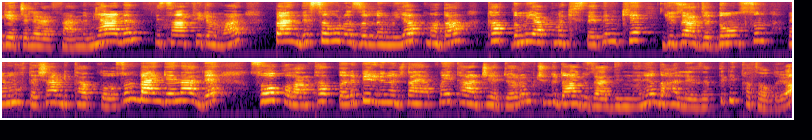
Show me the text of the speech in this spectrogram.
iyi geceler efendim. Yarın misafirim var. Ben de sahur hazırlığımı yapmadan tatlımı yapmak istedim ki güzelce donsun ve muhteşem bir tatlı olsun. Ben genelde soğuk olan tatları bir gün önceden yapmayı tercih ediyorum. Çünkü daha güzel dinleniyor, daha lezzetli bir tat oluyor.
